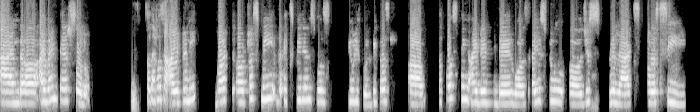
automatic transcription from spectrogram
and uh, I went there solo. So that was the irony. But uh, trust me, the experience was beautiful because uh, the first thing I did there was I used to uh, just relax on the sea.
